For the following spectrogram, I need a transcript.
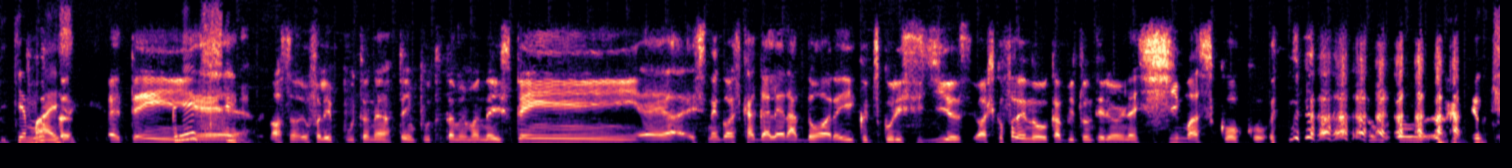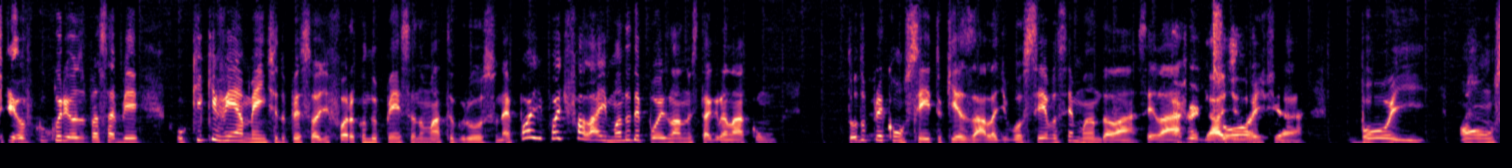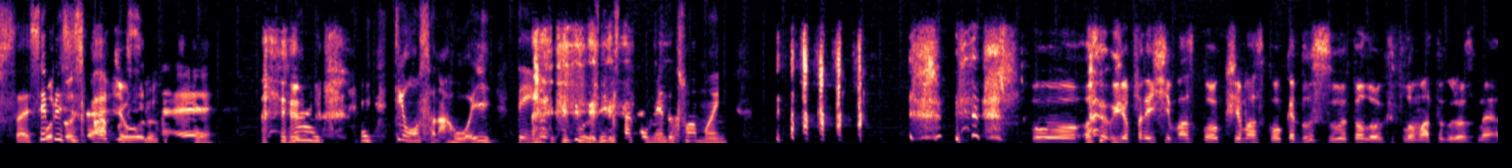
E que Puta, mais? É, tem. É... Nossa, eu falei puta, né? Tem puta também, mas não é isso. Tem. É, esse negócio que a galera adora aí, que eu descobri esses dias. Eu acho que eu falei no capítulo anterior, né? Chimascoco. eu, eu, eu, eu, fico curioso para saber o que, que vem à mente do pessoal de fora quando pensa no Mato Grosso, né? Pode, pode falar e manda depois lá no Instagram lá com todo o preconceito que exala de você, você manda lá, sei lá, é verdade, né? soja, né? boi, onça, é sempre esses papos de ouro. Assim, né? É. Ai, tem onça na rua aí? Tem, inclusive está comendo a sua mãe. o, eu falei chimascoco, chimascoco é do sul, eu tô louco, você falou Mato Grosso, né?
